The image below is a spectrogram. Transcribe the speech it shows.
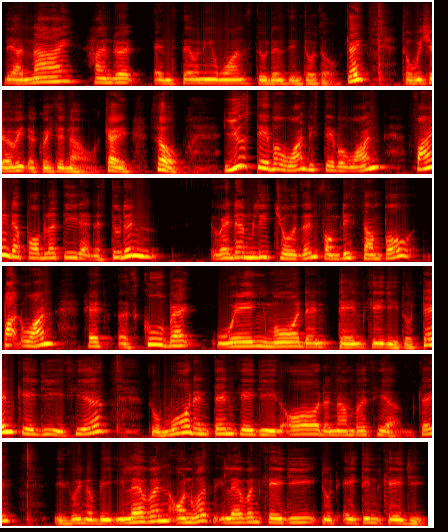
there are 971 students in total. Okay, so we shall read the question now. Okay, so use table 1, this table 1, find the probability that the student randomly chosen from this sample, part 1, has a school bag weighing more than 10 kg. So 10 kg is here. So more than 10 kg is all the numbers here. Okay. It's going to be 11 onwards, 11 kg to 18 kg.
